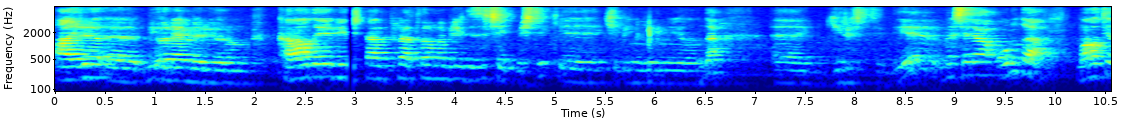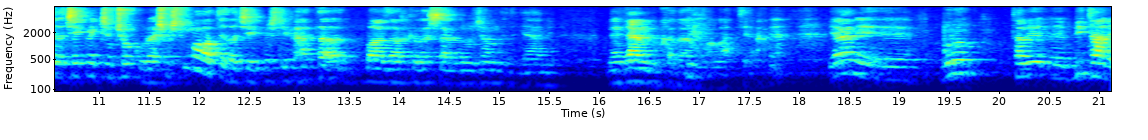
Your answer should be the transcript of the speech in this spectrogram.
ayrı e, bir önem veriyorum. Kanal D'ye bir dijital platforma bir dizi çekmiştik e, 2020 yılında. E, Girift diye. Mesela onu da Malatya'da çekmek için çok uğraşmıştım. Malatya'da çekmiştik. Hatta bazı arkadaşlar da hocam dedi yani neden bu kadar Malatya? Yani e, bunun tabii e, bir tane,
